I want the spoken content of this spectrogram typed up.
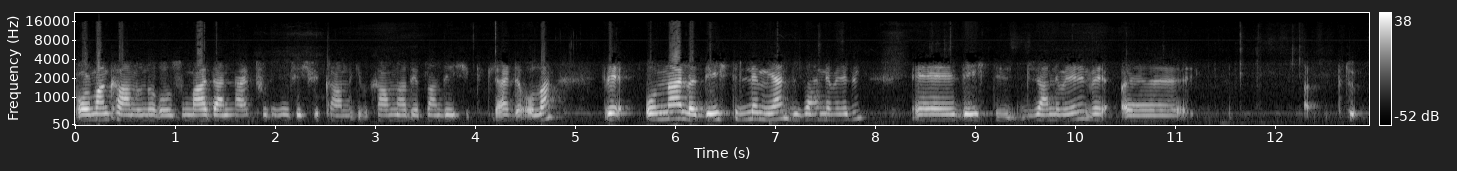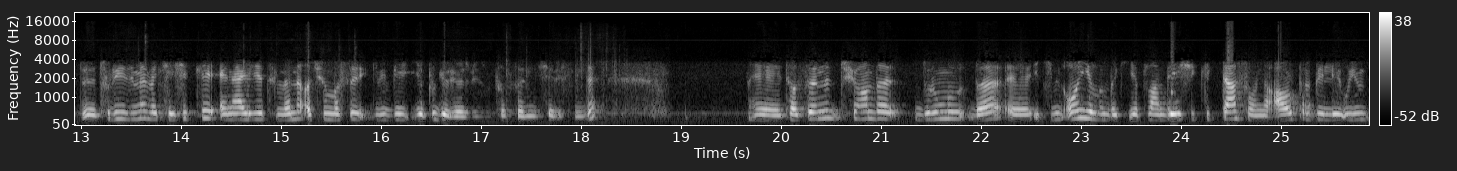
orman kanunu olsun, madenler, turizm teşvik kanunu gibi kanunlarda yapılan değişiklikler de olan ve onlarla değiştirilemeyen düzenlemelerin e, değiştir düzenlemelerin ve e, e, turizme ve çeşitli enerji yatırımlarına açılması gibi bir yapı görüyoruz biz bu tasarının içerisinde. E, tasarının şu anda durumu da e, 2010 yılındaki yapılan değişiklikten sonra Avrupa Birliği uyum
